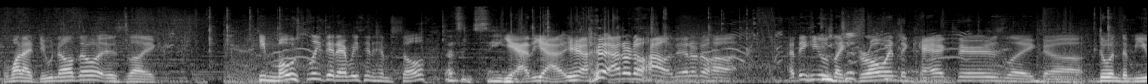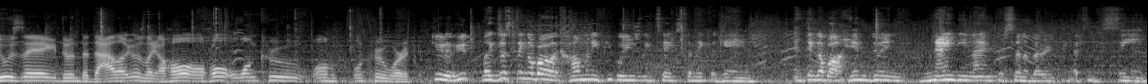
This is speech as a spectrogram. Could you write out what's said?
from what I do know though is like he mostly did everything himself. That's insane. Yeah, yeah, yeah. I don't know how. I don't know how. I think he was like drawing the characters, like uh doing the music, doing the dialogue. It was like a whole, a whole one crew, one, one crew work. Dude, if you like, just think about like how many people usually takes to make a game, and think about him doing 99% of everything. That's insane.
